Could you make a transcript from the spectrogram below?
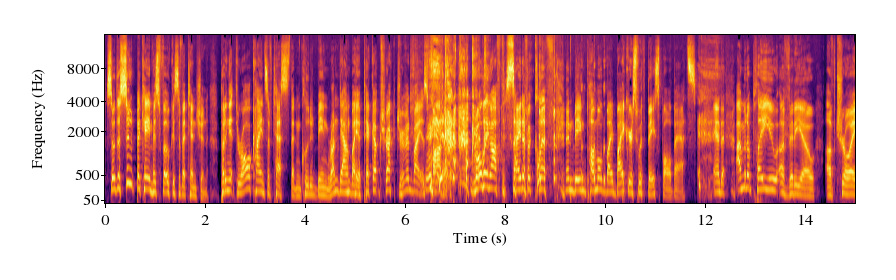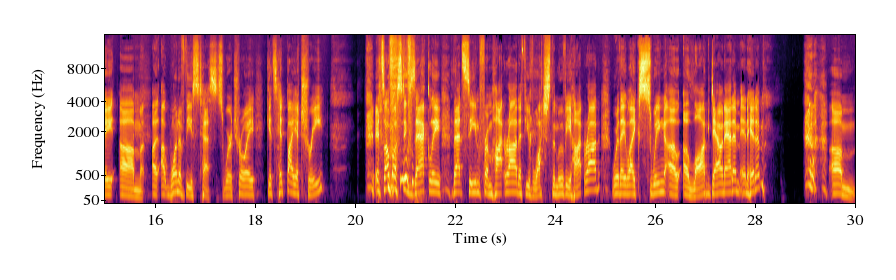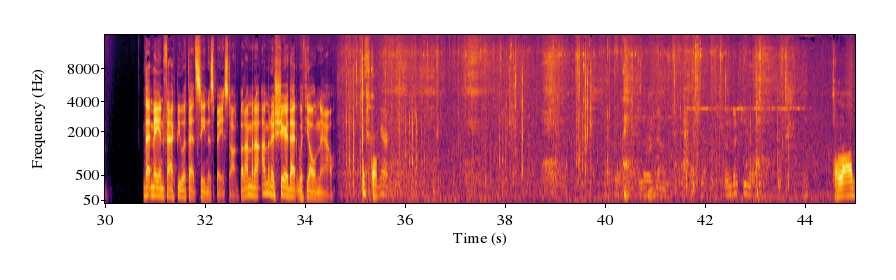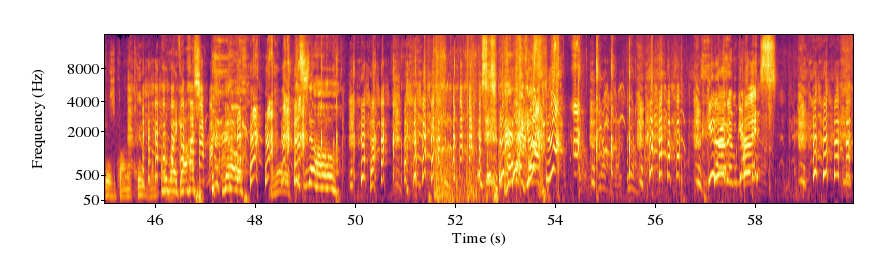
So the suit became his focus of attention, putting it through all kinds of tests that included being run down by a pickup truck driven by his father, rolling off the side of a cliff, and being pummeled by bikers with baseball bats. And I'm going to play you a video of Troy, um, one of these tests where Troy gets hit by a tree. It's almost exactly that scene from Hot Rod, if you've watched the movie Hot Rod, where they like swing a, a log down at him and hit him. um that may in fact be what that scene is based on but i'm gonna i'm gonna share that with y'all now. Let's difficult the log is going to oh my gosh. No. No. Oh my god. Get on him guys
